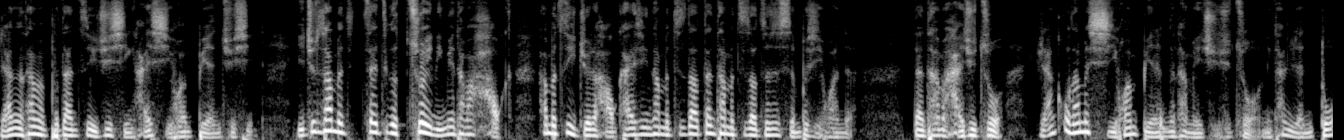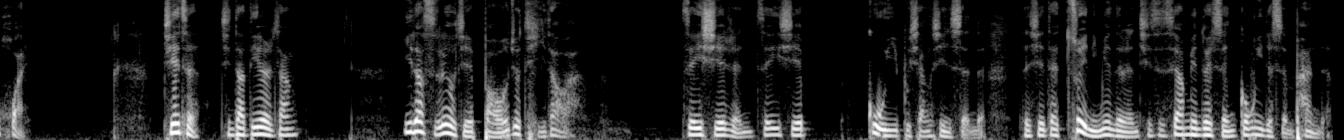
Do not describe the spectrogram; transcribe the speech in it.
然而，他们不但自己去行，还喜欢别人去行。也就是他们在这个罪里面，他们好，他们自己觉得好开心。他们知道，但他们知道这是神不喜欢的，但他们还去做。然后，他们喜欢别人跟他们一起去做。你看人多坏。接着进到第二章一到十六节，保罗就提到啊，这一些人，这一些故意不相信神的，这些在罪里面的人，其实是要面对神公义的审判的。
